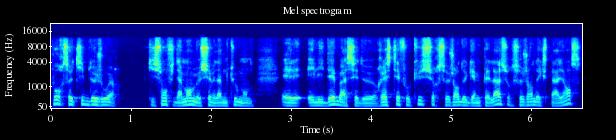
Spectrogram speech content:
pour ce type de joueur qui sont finalement monsieur et madame tout le monde. Et, l'idée, bah, c'est de rester focus sur ce genre de gameplay-là, sur ce genre d'expérience,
